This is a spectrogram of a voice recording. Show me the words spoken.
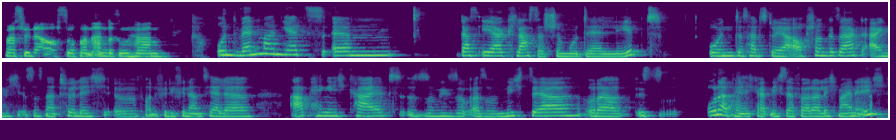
was wir da auch so von anderen hören. Und wenn man jetzt ähm, das eher klassische Modell lebt, und das hattest du ja auch schon gesagt, eigentlich ist es natürlich äh, von, für die finanzielle Abhängigkeit sowieso, also nicht sehr oder ist Unabhängigkeit nicht sehr förderlich, meine ich.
